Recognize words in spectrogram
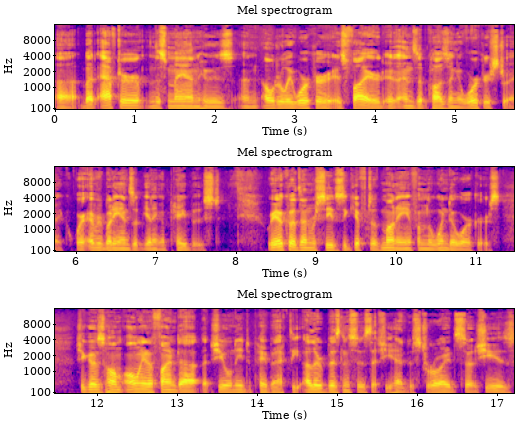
Uh, but after this man, who is an elderly worker, is fired, it ends up causing a worker strike where everybody ends up getting a pay boost. Ryoko then receives the gift of money from the window workers. She goes home only to find out that she will need to pay back the other businesses that she had destroyed, so she is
